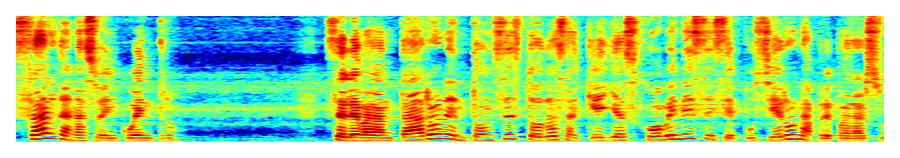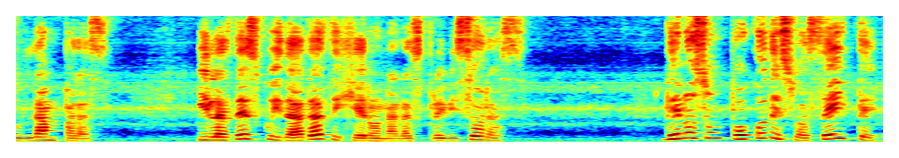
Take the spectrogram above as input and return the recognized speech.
salgan a su encuentro. Se levantaron entonces todas aquellas jóvenes y se pusieron a preparar sus lámparas. Y las descuidadas dijeron a las previsoras, Denos un poco de su aceite,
